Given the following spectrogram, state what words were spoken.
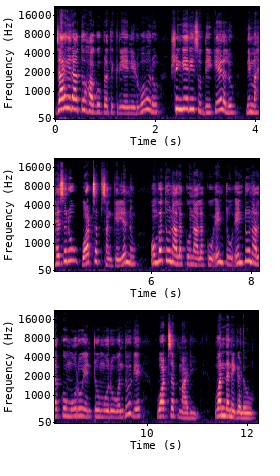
ಜಾಹೀರಾತು ಹಾಗೂ ಪ್ರತಿಕ್ರಿಯೆ ನೀಡುವವರು ಶೃಂಗೇರಿ ಸುದ್ದಿ ಕೇಳಲು ನಿಮ್ಮ ಹೆಸರು, ವಾಟ್ಸಪ್ ಸಂಖ್ಯೆಯನ್ನು ಒಂಬತ್ತು ನಾಲ್ಕು ನಾಲ್ಕು ಎಂಟು ಎಂಟು ನಾಲ್ಕು ಮೂರು ಎಂಟು ಮೂರು ಒಂದುಗೆ ವಾಟ್ಸಪ್ ಮಾಡಿ. ವಂದನೆಗಳು.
